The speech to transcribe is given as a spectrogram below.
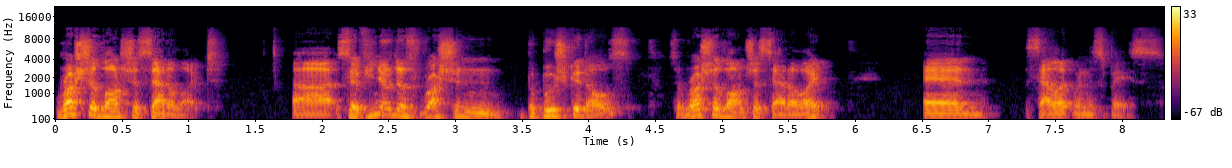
Russia launched a satellite. Uh, so if you know those Russian babushka dolls, so Russia launched a satellite and satellite went to space.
